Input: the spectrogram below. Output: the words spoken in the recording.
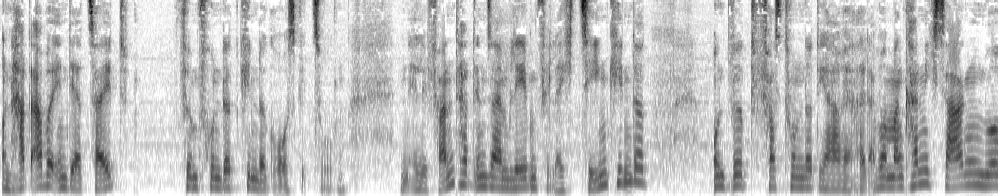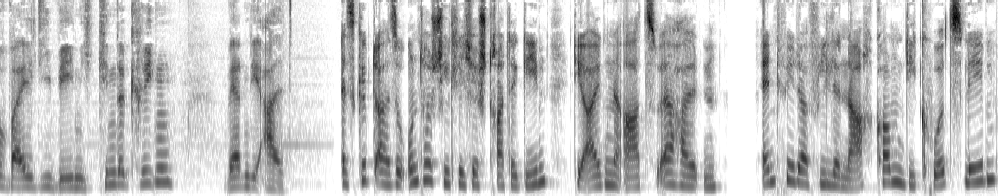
und hat aber in der Zeit 500 Kinder großgezogen. Ein Elefant hat in seinem Leben vielleicht zehn Kinder und wird fast 100 Jahre alt. Aber man kann nicht sagen, nur weil die wenig Kinder kriegen, werden die alt. Es gibt also unterschiedliche Strategien, die eigene Art zu erhalten. Entweder viele Nachkommen, die kurz leben,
